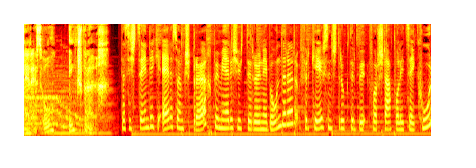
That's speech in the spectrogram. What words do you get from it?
RSO im Gespräch. Das ist die Sendung RSO im Gespräch. Bei mir ist heute René Bunderer, Verkehrsinstruktor der Stadtpolizei Chur.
